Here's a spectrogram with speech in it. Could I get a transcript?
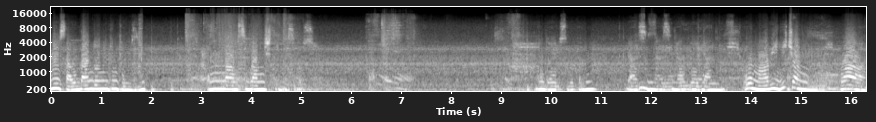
Neyse abi ben de onunkini temizleyeyim. Onun mavisi gelmiştir nasıl olsa. Hadi hayırlısı bakalım. Gelsin gelsin ya böyle gelmiş. O mavi hiç almamış. Vay.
